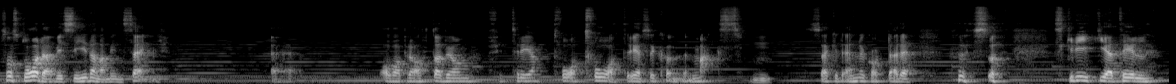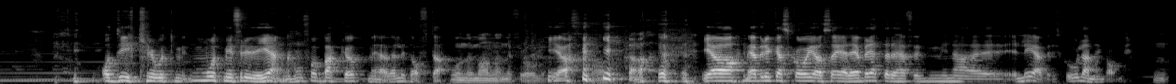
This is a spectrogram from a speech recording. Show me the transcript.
som står där vid sidan av min säng. Och vad pratar vi om? Tre, två, två, tre sekunder max. Mm. säkert ännu kortare, så skriker jag till och dyker mot, mot min fru igen. Hon får backa upp mig här väldigt ofta. Hon är mannen i fråga. Ja, Ja. ja, men jag brukar skoja och säga det. Jag berättade det här för mina elever i skolan en gång. Mm.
